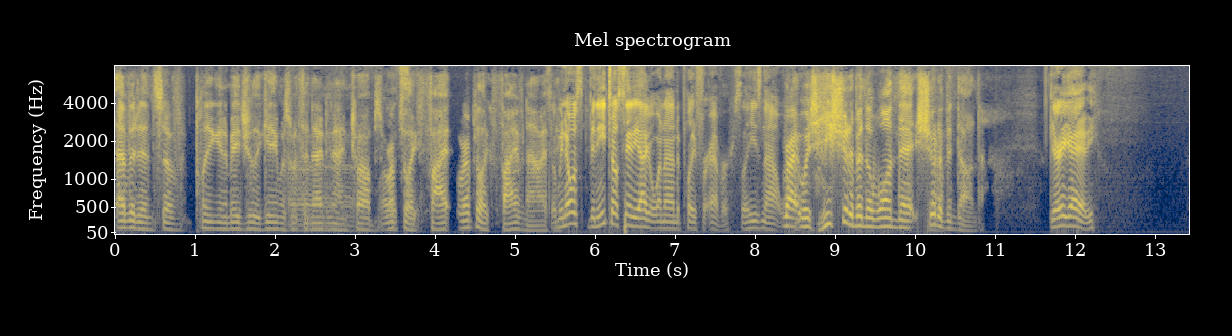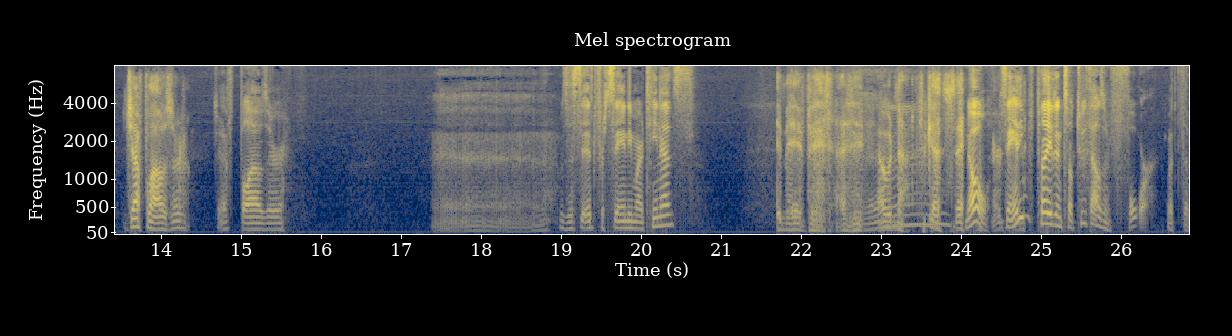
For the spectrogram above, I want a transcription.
evidence of playing in a major league game was with the '99 Uh, Cubs? well, we're up to like five. We're up to like five now. I So think. we know Benito Santiago went on to play forever, so he's not one. right, which he should have been the one that should have been done. Gary Gaetti, Jeff Blauser. Jeff Blauser. Uh, was this it for Sandy Martinez? It may have been. I would not have guessed that. No, Sandy played until 2004 with the.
